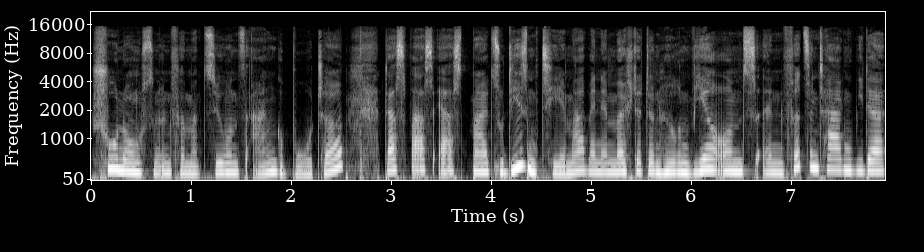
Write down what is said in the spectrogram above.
Schulungs- und Informationsangebote. Das war es erstmal zu diesem Thema. Wenn ihr möchtet, dann hören wir uns in 14 14 Tagen wieder.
